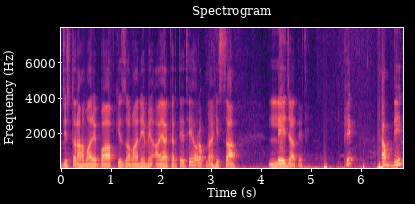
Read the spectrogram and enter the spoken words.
جس طرح ہمارے باپ کے زمانے میں آیا کرتے تھے اور اپنا حصہ لے جاتے تھے۔ پھر اب دن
